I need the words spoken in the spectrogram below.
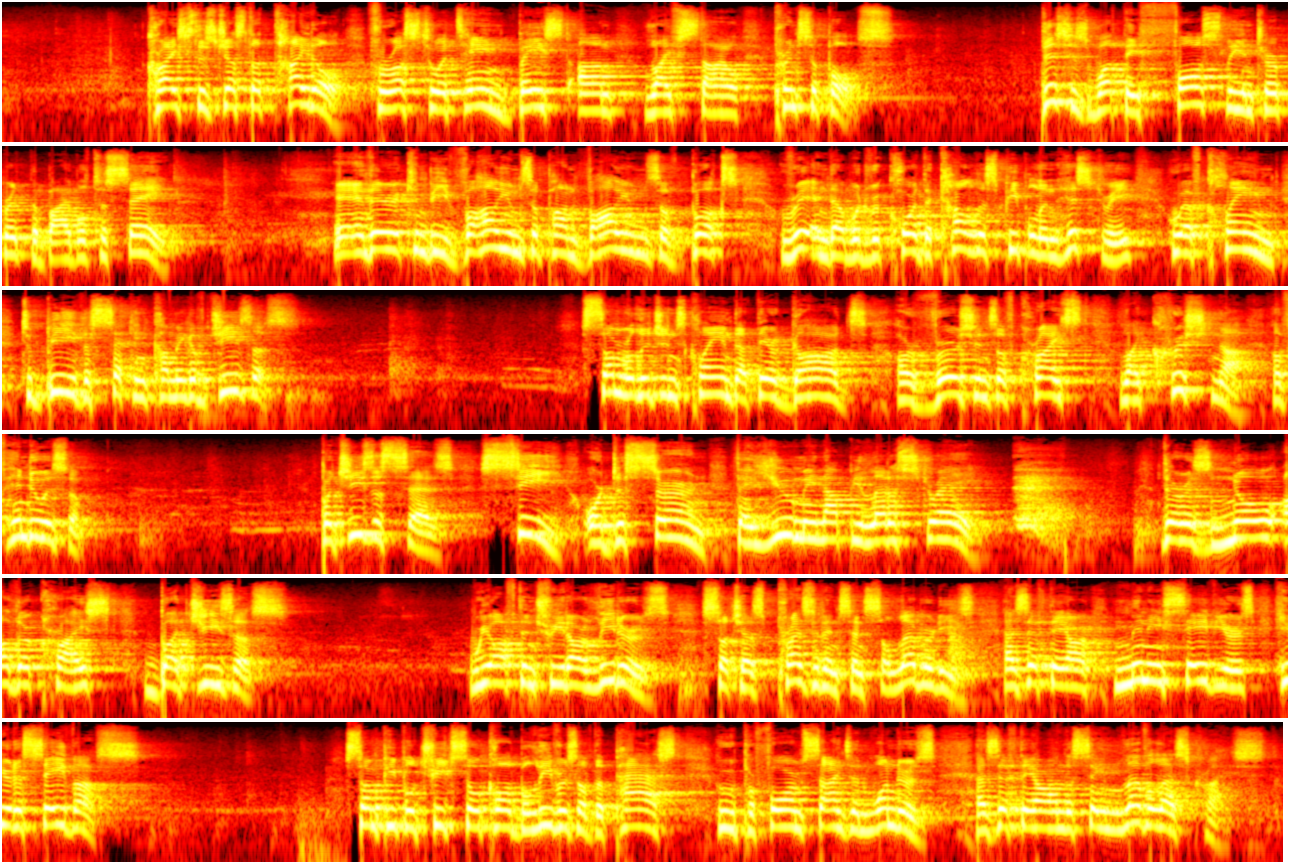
Christ is just a title for us to attain based on lifestyle principles. This is what they falsely interpret the Bible to say. And there can be volumes upon volumes of books written that would record the countless people in history who have claimed to be the second coming of Jesus. Some religions claim that their gods are versions of Christ, like Krishna of Hinduism. But Jesus says, See or discern that you may not be led astray. There is no other Christ but Jesus. We often treat our leaders, such as presidents and celebrities, as if they are mini saviors here to save us. Some people treat so called believers of the past who perform signs and wonders as if they are on the same level as Christ.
